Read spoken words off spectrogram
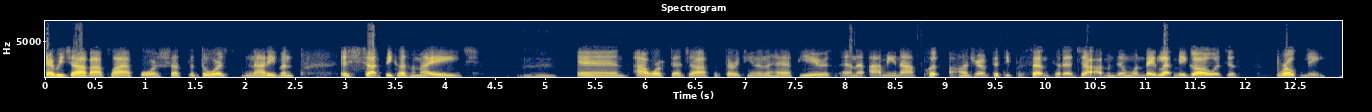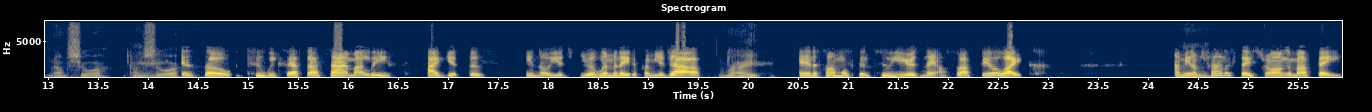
every job I apply for shut the doors. Not even it's shut because of my age. Mm-hmm. And I worked that job for 13 and a half years, and I mean I put 150 percent into that job, and then when they let me go, it just broke me. I'm sure. I'm sure. And so, two weeks after I signed my lease, I get this. You know, you're, you're eliminated from your job, Right. And it's almost been two years now. So I feel like, I mean, I'm trying to stay strong in my faith,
